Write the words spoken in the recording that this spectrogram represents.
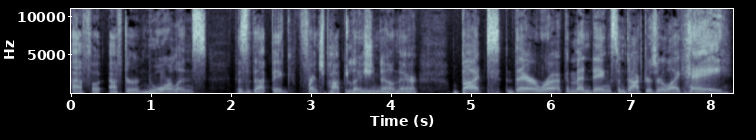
after New Orleans because of that big French population down there. But they're recommending some doctors are like, hey,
